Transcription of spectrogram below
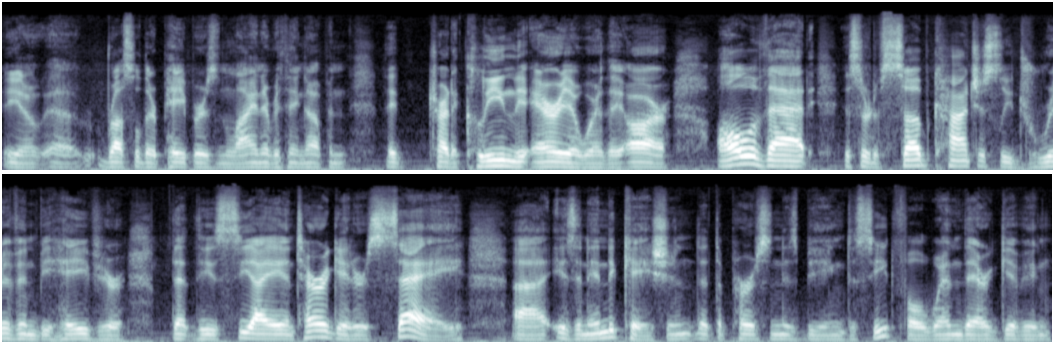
you know, uh, rustle their papers and line everything up, and they try to clean the area where they are. All of that is sort of subconsciously driven behavior that these CIA interrogators say uh, is an indication that the person is being deceitful when they're giving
